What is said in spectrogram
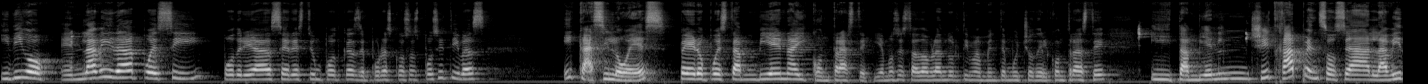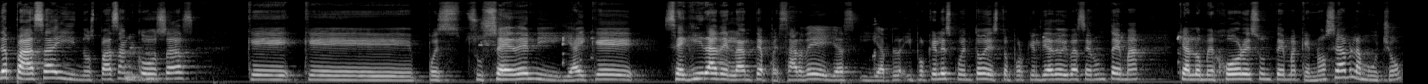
y digo, en la vida, pues sí, podría ser este un podcast de puras cosas positivas. Y casi lo es, pero pues también hay contraste. Y hemos estado hablando últimamente mucho del contraste. Y también shit happens, o sea, la vida pasa y nos pasan cosas que, que pues suceden y, y hay que seguir adelante a pesar de ellas. Y, ¿Y por qué les cuento esto? Porque el día de hoy va a ser un tema que a lo mejor es un tema que no se habla mucho,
